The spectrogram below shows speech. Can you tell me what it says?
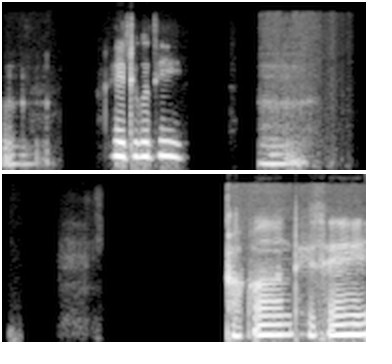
হুম, এইটুকু দিই হুম। কখন থেকে সেই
